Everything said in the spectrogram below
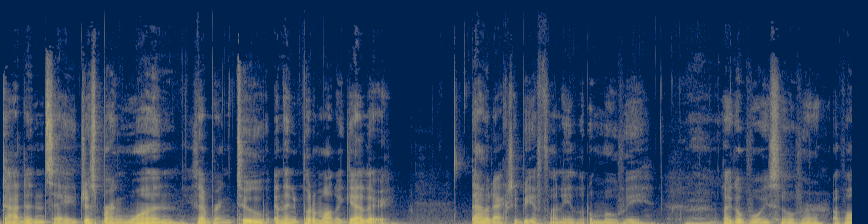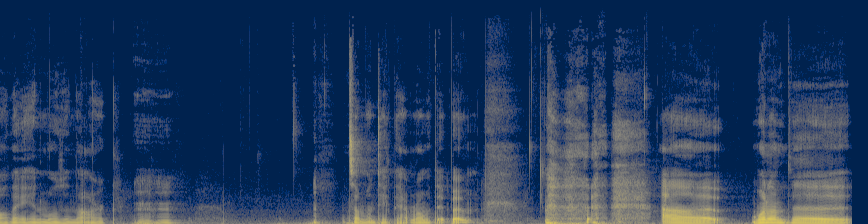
God didn't say just bring one; He said bring two, and then He put them all together. That would actually be a funny little movie. Like a voiceover of all the animals in the ark. Mm-hmm. Someone take that run with it, but uh, one of the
